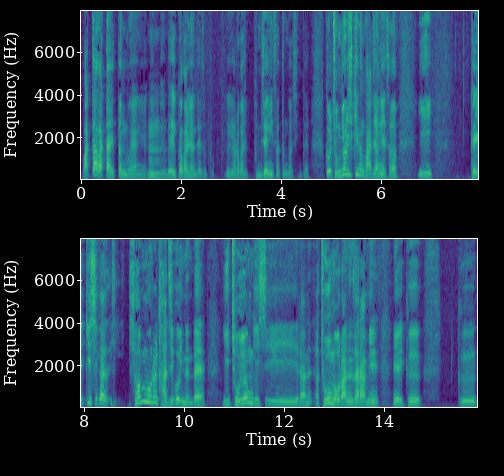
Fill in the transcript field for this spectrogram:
왔다 갔다 했던 모양이에요. 그 음. 매입과 관련돼서 그 여러 가지 분쟁이 있었던 것인데 그걸 종결시키는 과정에서 이 배익기 씨가 현물을 가지고 있는데 이 조용훈 씨라는 아, 조모라는 사람이 예그그 그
